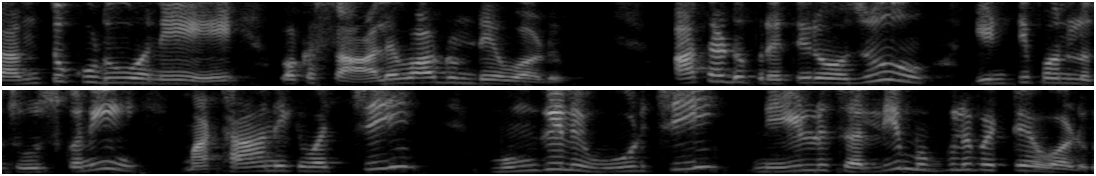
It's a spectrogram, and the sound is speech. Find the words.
తంతుకుడు అనే ఒక సాలెవాడుండేవాడు అతడు ప్రతిరోజు ఇంటి పనులు చూసుకొని మఠానికి వచ్చి ముంగిలి ఊడ్చి నీళ్ళు చల్లి ముగ్గులు పెట్టేవాడు.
